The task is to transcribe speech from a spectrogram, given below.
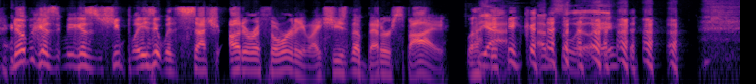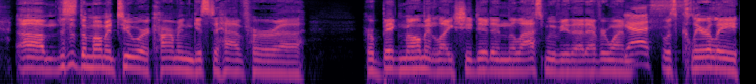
no, because because she plays it with such utter authority, like she's the better spy. Like, Yeah, absolutely. um, this is the moment too where Carmen gets to have her uh, her big moment, like she did in the last movie that everyone Yes. was clearly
